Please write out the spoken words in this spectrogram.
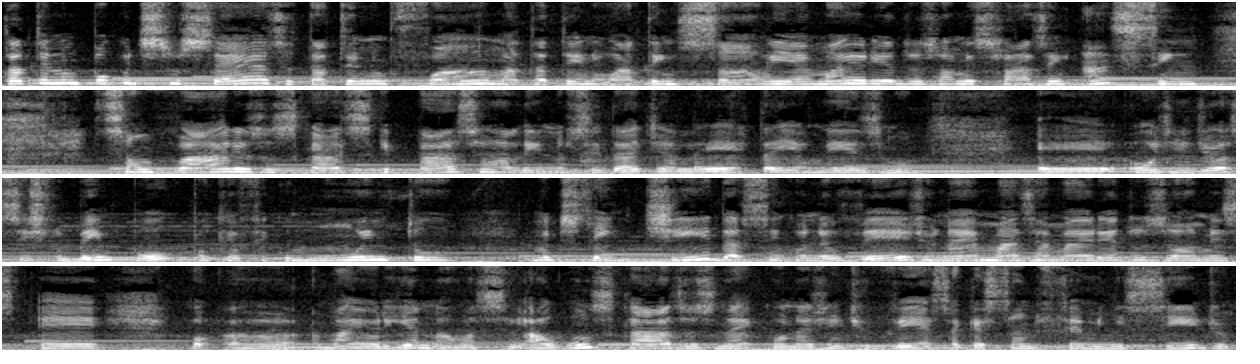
tá tendo um pouco de sucesso, tá tendo fama, tá tendo atenção e a maioria dos homens fazem assim. São vários os casos que passam ali no Cidade Alerta. Eu mesmo, é, hoje em dia eu assisto bem pouco porque eu fico muito muito sentida assim quando eu vejo, né? Mas a maioria dos homens é a maioria não, assim, alguns casos, né, quando a gente vê essa questão do feminicídio,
